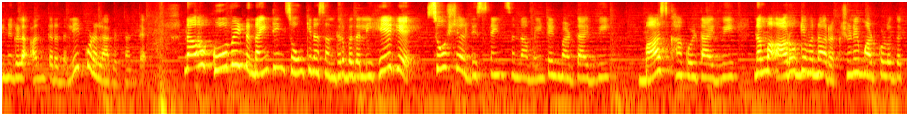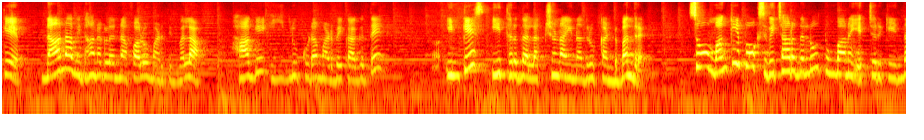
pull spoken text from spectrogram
ದಿನಗಳ ಅಂತರದಲ್ಲಿ ಕೊಡಲಾಗುತ್ತಂತೆ. ನಾವು ಕೋವಿಡ್ ನೈನ್ಟೀನ್ ಸೋಂಕಿನ ಸಂದರ್ಭದಲ್ಲಿ ಹೇಗೆ ಸೋಷಿಯಲ್ ಡಿಸ್ಟೆನ್ಸ್ ಅನ್ನ ಮೇಂಟೈನ್ ಮಾಡ್ತಾ ಇದ್ವಿ ಮಾಸ್ಕ್ ಹಾಕೊಳ್ತಾ ಇದ್ವಿ, ನಮ್ಮ ಆರೋಗ್ಯವನ್ನ ರಕ್ಷಣೆ ಮಾಡ್ಕೊಳ್ಳೋದಕ್ಕೆ ನಾನಾ ವಿಧಾನಗಳನ್ನ ಫಾಲೋ ಮಾಡ್ತಿದ್ವಲ್ಲ, ಹಾಗೆ ಈಗಲೂ ಕೂಡ ಮಾಡಬೇಕಾಗುತ್ತೆ. ಇನ್ ಕೇಸ್ ಈ ಥರದ ಲಕ್ಷಣ ಏನಾದರೂ ಕಂಡು ಬಂದ್ರೆ. ಸೊ ಮಂಕಿ ಪಾಕ್ಸ್ ವಿಚಾರದಲ್ಲೂ ತುಂಬಾನೇ ಎಚ್ಚರಿಕೆಯಿಂದ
